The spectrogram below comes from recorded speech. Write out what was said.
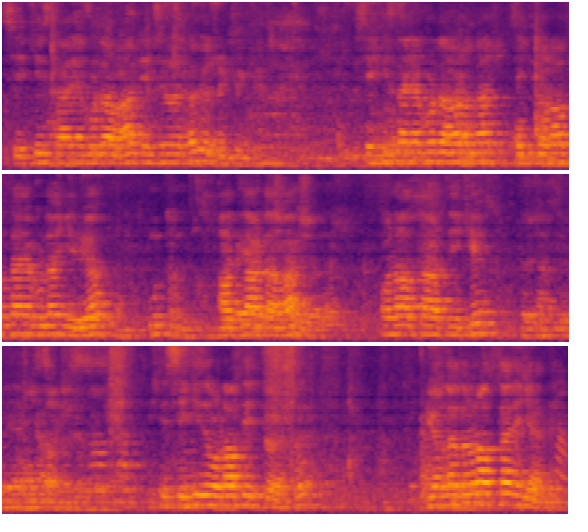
8 tane burada var. Hepsini oynatamıyorsun çünkü. 8 tane burada var. Onlar 8 16 tane buradan geliyor. Atlar da var. 16 artı 2 İşte 8 16 etti orası. Piyonlardan 16 tane geldi. Tamam.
